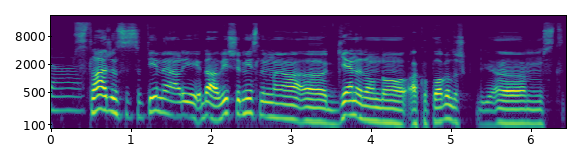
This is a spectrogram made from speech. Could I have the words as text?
sa... Slažem se sa time, ali da, više mislim na uh, generalno, ako pogledaš um, st-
